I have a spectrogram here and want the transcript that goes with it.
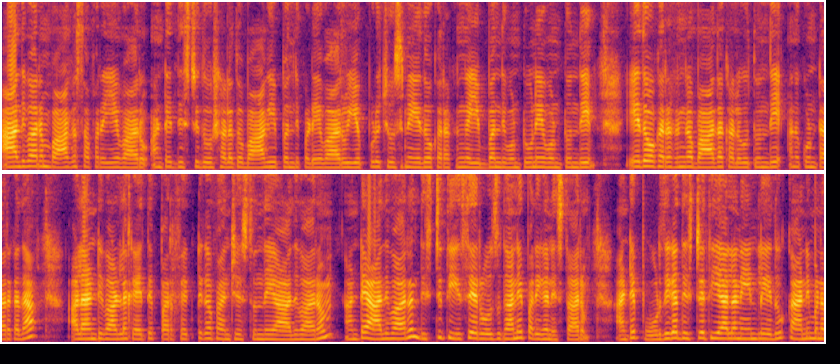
ఆదివారం బాగా సఫర్ అయ్యేవారు అంటే దిష్టి దోషాలతో బాగా ఇబ్బంది పడేవారు ఎప్పుడు చూసినా ఏదో ఒక రకంగా ఇబ్బంది ఉంటూనే ఉంటుంది ఏదో ఒక రకంగా బాధ కలుగుతుంది అనుకుంటారు కదా. అలాంటి వాళ్ళకైతే పర్ఫెక్ట్గా పనిచేస్తుంది ఆదివారం. అంటే ఆదివారం దిష్టి తీసే రోజుగానే పరిగణిస్తారు. అంటే పూర్తిగా దిష్టి తీయాలని ఏం లేదు కానీ మన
